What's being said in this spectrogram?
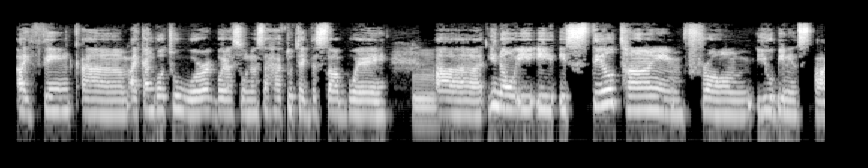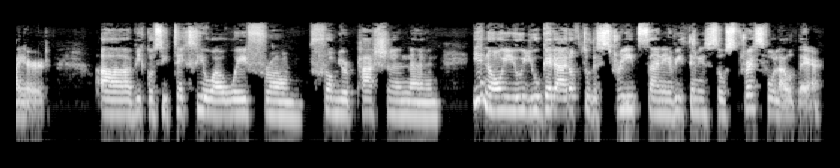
I think um, I can go to work, but as soon as I have to take the subway, mm. uh, you know, it, it, it's still time from you being inspired uh, because it takes you away from from your passion and you know you you get out of to the streets and everything is so stressful out there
